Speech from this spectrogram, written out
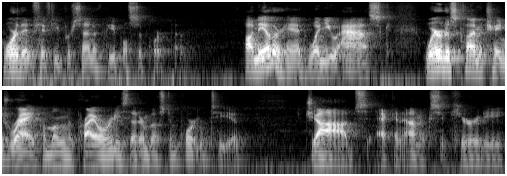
More than 50% of people support them. On the other hand, when you ask, where does climate change rank among the priorities that are most important to you? Jobs, economic security,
